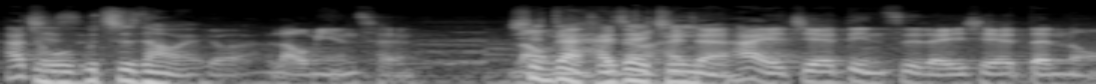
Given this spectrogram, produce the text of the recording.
他其实我不知道哎、欸，有啊，老棉城。现在还在经营，他也接定制的一些灯笼，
